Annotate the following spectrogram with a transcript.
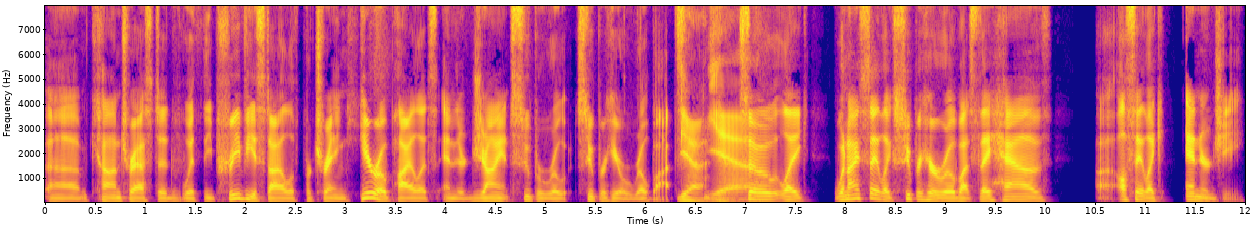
um, contrasted with the previous style of portraying hero pilots and their giant super ro- superhero robots. Yeah, Yeah. So, like, when I say like superhero robots, they have, uh, I'll say like energy,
